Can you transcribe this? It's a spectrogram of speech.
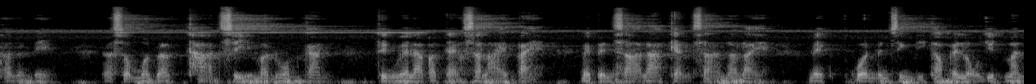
เท่านั้นเองนะสมมติว่าธาตุสีมารวมกัน ถึงเวลาก็แตกสลายไป ไม่เป็นสาระแก่นสารอะไร ไม่ควรเป็นสิ่งที่เข้าไปหลงยึดมั่น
